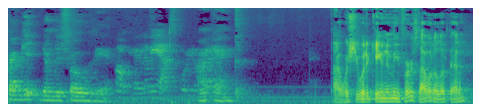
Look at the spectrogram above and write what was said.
I get them disposed there. Okay, let me ask for you, okay? Okay. I wish you would have came to me first. I would have looked at him.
